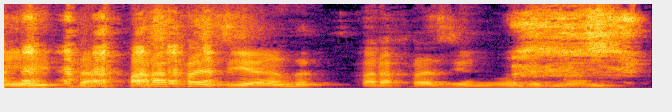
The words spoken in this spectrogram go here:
Eita, parafraseando, parafraseando os irmãos.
